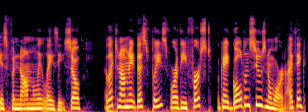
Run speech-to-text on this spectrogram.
is phenomenally lazy. So I'd like to nominate this, please, for the first, okay, Golden Susan Award. I think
